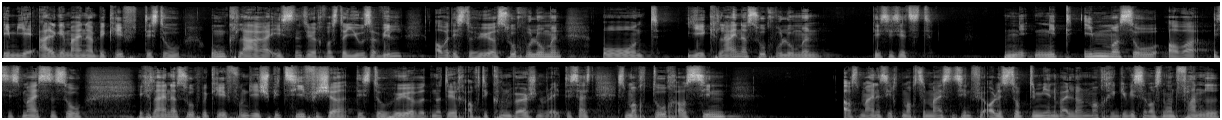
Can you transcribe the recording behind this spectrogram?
eben je allgemeiner Begriff, desto unklarer ist natürlich, was der User will, aber desto höher Suchvolumen und je kleiner Suchvolumen, das ist jetzt nicht immer so, aber es ist meistens so, je kleiner Suchbegriff und je spezifischer, desto höher wird natürlich auch die Conversion Rate. Das heißt, es macht durchaus Sinn, aus meiner Sicht macht es am meisten Sinn, für alles zu optimieren, weil dann mache ich gewissermaßen einen Funnel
